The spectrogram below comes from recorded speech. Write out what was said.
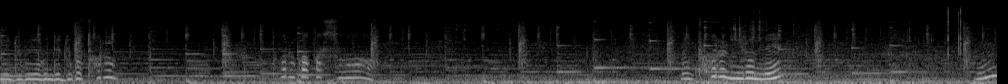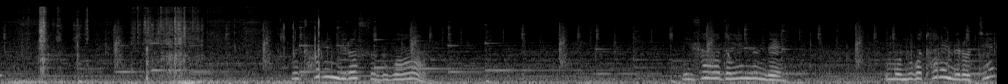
이거 누구야 근데 누가 털을 털을 깎았어 아니 털을 밀었네 응? 왜 털을 밀었어 누가 이상하다 했는데 어머 누가 털을 밀었지?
